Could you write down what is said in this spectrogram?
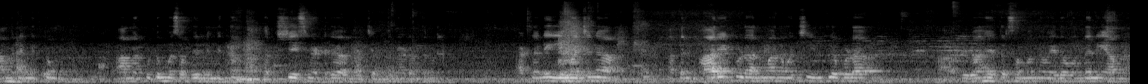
ఆమె నిమిత్తం ఆమె కుటుంబ సభ్యుల నిమిత్తం ఖర్చు చేసినట్టుగా చెప్తున్నాడు అతను. అట్లనే ఈ మధ్యన అతని భార్యకు కూడా అనుమానం వచ్చి ఇంట్లో కూడా వివాహేతర సంబంధం ఏదో ఉందని ఆమె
